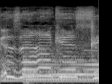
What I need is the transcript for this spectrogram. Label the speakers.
Speaker 1: Cause I can't see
